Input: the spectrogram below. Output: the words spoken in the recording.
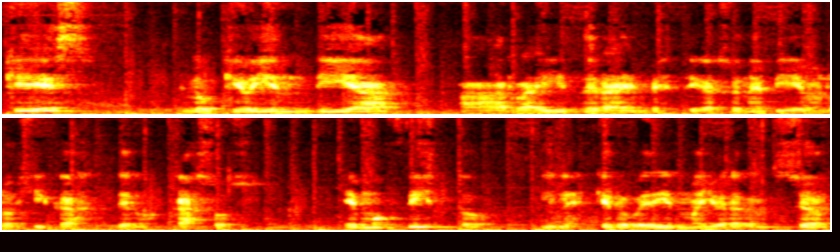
¿Qué es lo que hoy en día, a raíz de la investigación epidemiológica de los casos, hemos visto y les quiero pedir mayor atención.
